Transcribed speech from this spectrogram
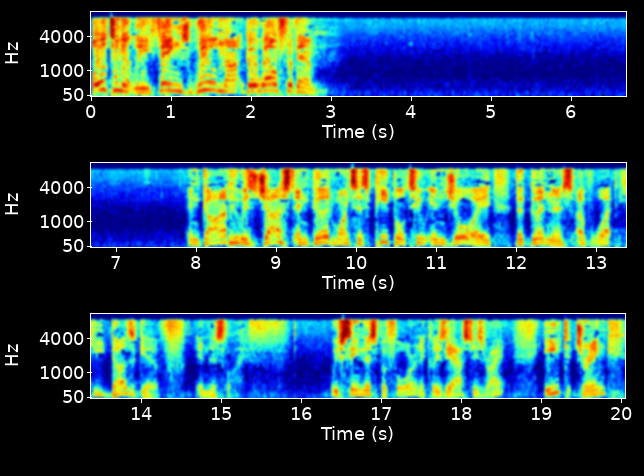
Ultimately, things will not go well for them. And God, who is just and good, wants his people to enjoy the goodness of what he does give in this life. We've seen this before in Ecclesiastes, right? Eat, drink,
